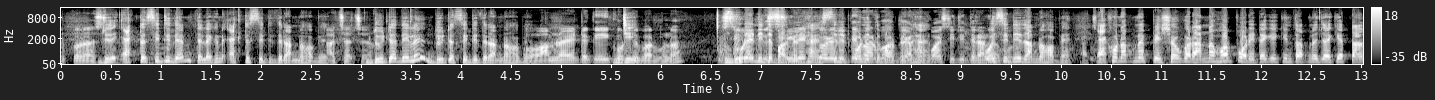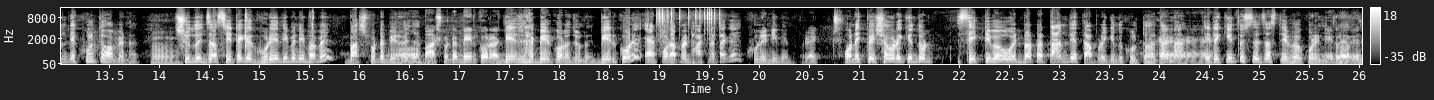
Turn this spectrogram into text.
যদি একটা সিটি দেন তাহলে এখানে একটা সিটিতে রান্না হবে। আচ্ছা, আচ্ছা। দুইটা দিলে দুইটা সিটিতে রান্না হবে। ও আমরা এটাকে ই করতে পারব না? ঘুরে নিতে পারবেন হ্যাঁ সিলেক্ট করে নিতে পারবেন হ্যাঁ। কয় সিটিতে রান্না ওই করব। সিটি রান্না হবে। এখন আপনার প্রেসার কুকার রান্না হওয়ার পর এটাকে কিন্তু আপনি যাকে টান দিয়ে খুলতে হবে না। শুধু জাস্ট এটাকে ঘুরিয়ে দিবেন এভাবে বাষ্পটা বের হয়ে যাবে। বাষ্পটা বের করার বের হ্যাঁ, বের করার জন্য। বের করে এরপর আপনার ঢাকনাটাকে খুলে নেবেন। রাইট অনেক পেশা করে কিন্তু সেফটি বা ওয়েট বারটা টান দিয়ে তারপরে কিন্তু খুলতে হয় তাই না? হ্যাঁ, হ্যাঁ, এটা কিন্তু জাস্ট এভাবে করে নিতে হবে।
